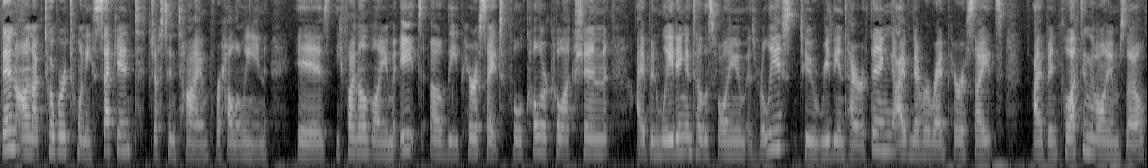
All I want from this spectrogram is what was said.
Then on October 22nd, just in time for Halloween, is the final volume 8 of the Parasyte Full Color Collection. I've been waiting until this volume is released to read the entire thing. I've never read Parasyte. I've been collecting the volumes though,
